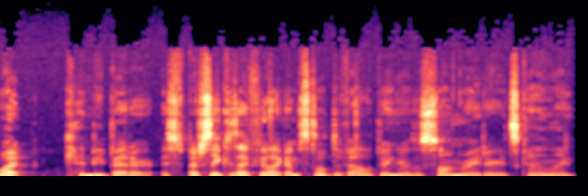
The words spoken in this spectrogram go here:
what can be better? Especially because I feel like I'm still developing as a songwriter. It's kind of like,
